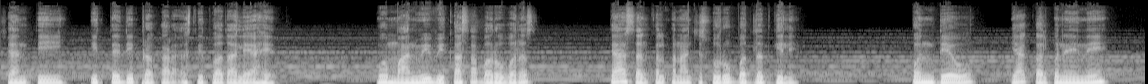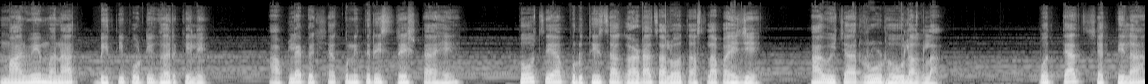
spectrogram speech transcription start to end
शांती इत्यादी प्रकार अस्तित्वात आले आहेत व मानवी विकासाबरोबरच त्या संकल्पनाचे स्वरूप बदलत गेले. पण देव या कल्पनेने मानवी मनात भीतीपोटी घर केले. आपल्यापेक्षा कुणीतरी श्रेष्ठ आहे तोच या पृथ्वीचा गाडा चालवत असला पाहिजे हा विचार रूढ होऊ लागला व त्याच शक्तीला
